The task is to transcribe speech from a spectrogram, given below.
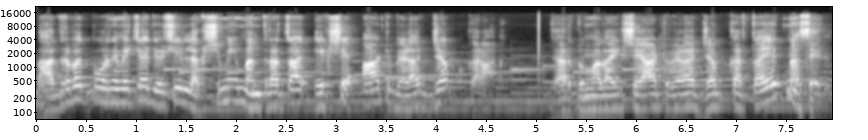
भाद्रपद पौर्णिमेच्या दिवशी लक्ष्मी मंत्राचा एकशे आठ वेळा जप करा. जर तुम्हाला एकशे आठ वेळा जप करता येत नसेल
